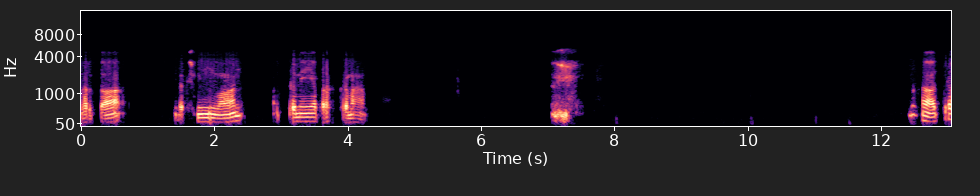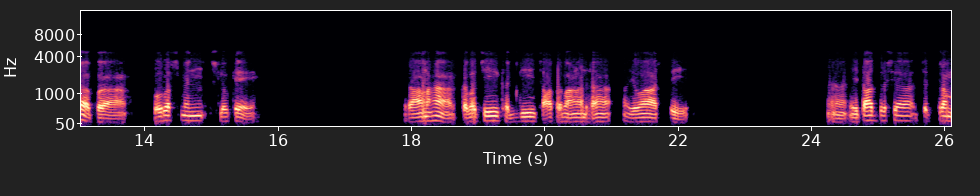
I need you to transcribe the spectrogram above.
भर्ता लक्ष्मीवान् अप्रमेयपराक्रमः। अत्र पूर्वस्मिन् श्लोके रामः कवची खड्गी चापबाणधरा युवा अस्ति एतादृशचित्रं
